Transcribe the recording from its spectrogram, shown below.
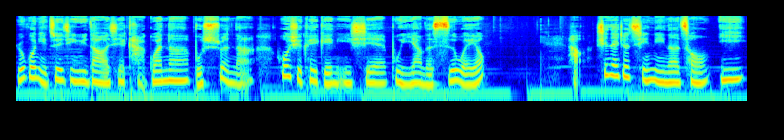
如果你最近遇到一些卡关啊、不顺啊，或许可以给你一些不一样的思维哦。好，现在就请你呢，从一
